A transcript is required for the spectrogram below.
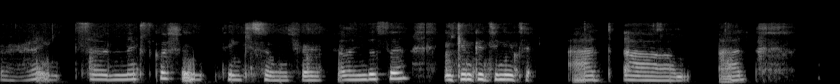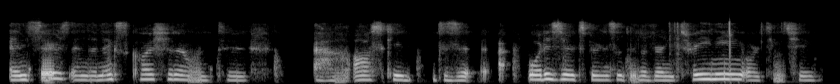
All right. So the next question. Thank you so much for filling this in. You can continue to add um, add answers. And the next question I want to uh, ask you: Does it? Uh, what is your experience with delivering training or teaching?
